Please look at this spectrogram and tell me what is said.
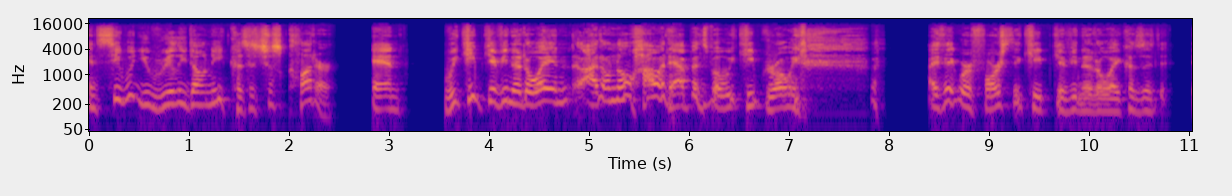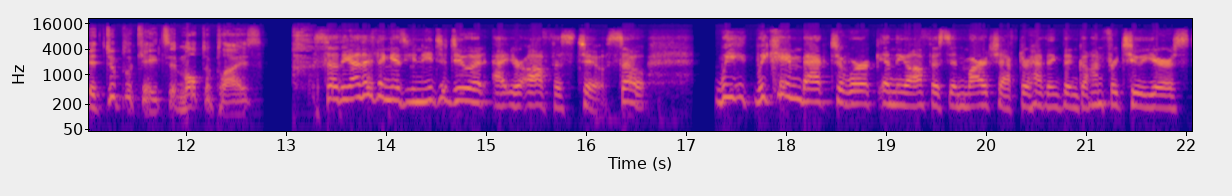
and see what you really don't need because it's just clutter. And we keep giving it away. And I don't know how it happens, but we keep growing. I think we're forced to keep giving it away because it, it duplicates, it multiplies. so the other thing is you need to do it at your office too. So we we came back to work in the office in March after having been gone for 2 years.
